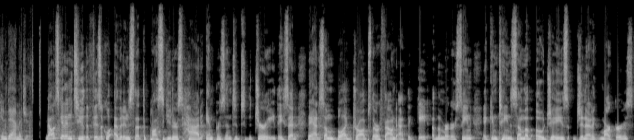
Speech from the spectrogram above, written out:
in damages. Now let's get into the physical evidence that the prosecutors had and presented to the jury. They said they had some blood drops that were found at the gate of the murder scene. It contained some of OJ's genetic markers,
